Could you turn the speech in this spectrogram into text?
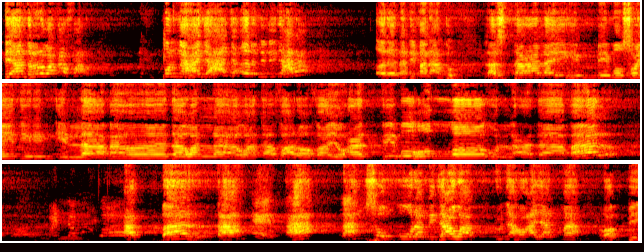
Di antara wakafar. Pun ngahaja-haja ada di dinya haram. Arana di mana tuh? Lasta alaihim bimusaytirin illa man tawalla wa kafara fa yu'adzibuhu Allahul adzabal akbar tah eta langsung kurang dijawab dunya ho ayat mah. Rabbi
